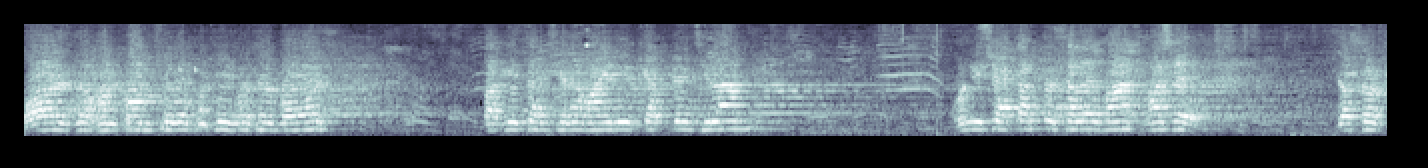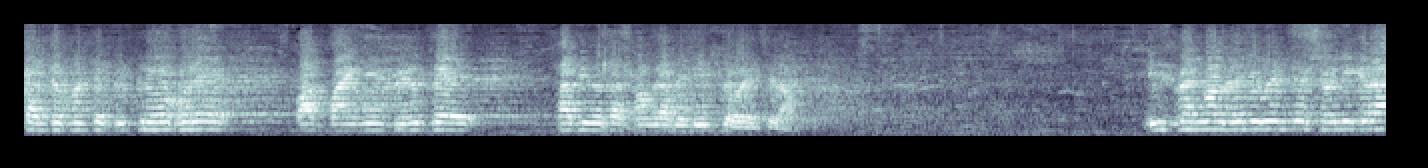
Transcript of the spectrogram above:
বয়স যখন কম ছিল, পঁচিশ বছর বয়স, পাকিস্তান সেনাবাহিনীর ক্যাপ্টেন ছিলাম। উনিশশো একাত্তর সালের মার্চ মাসে যশোর ক্যান্টনমেন্টে বিদ্রোহ করে পাক বাহিনীর বিরুদ্ধে স্বাধীনতা সংগ্রামে লিপ্ত হয়েছিলাম। ইস্ট বেঙ্গল রেজিমেন্টের সৈনিকেরা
